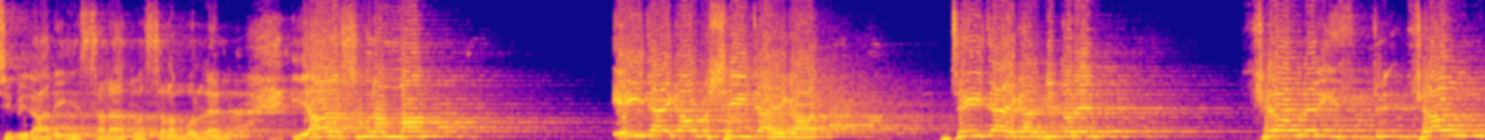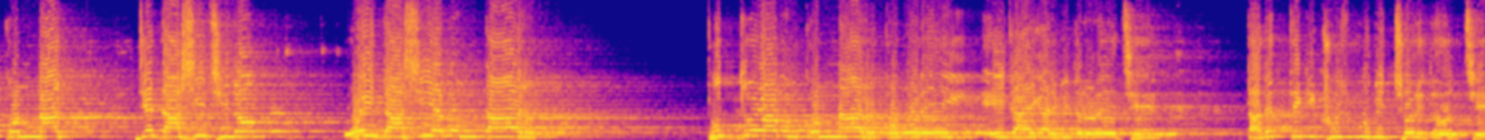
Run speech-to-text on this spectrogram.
জিবরিল আলাইহিস সালাতু ওয়াসসালাম বললেন, ইয়া রাসূলুল্লাহ, এই জায়গা হলো সেই জায়গা, যেই জায়গার ভিতরে ফেরাউনের স্ত্রী ফেরাউন কন্যার যে দাসী ছিল, ওই দাসী এবং তার পুত্র এবং কন্যার কবরে এই জায়গার ভিতরে রয়েছে। তাদের থেকে খুশবু বিচ্ছরিত হচ্ছে।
